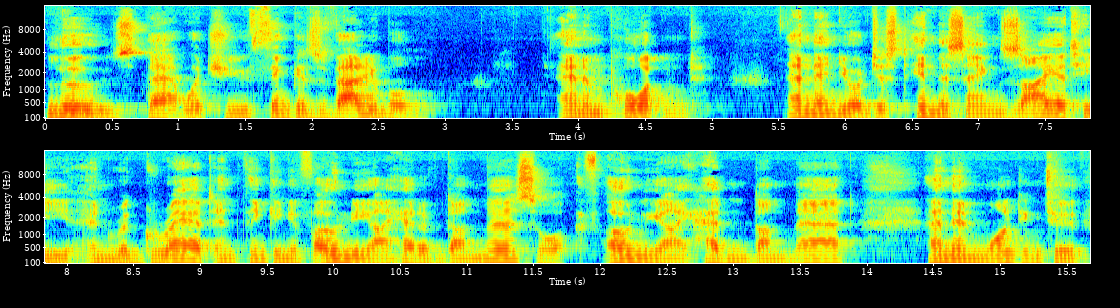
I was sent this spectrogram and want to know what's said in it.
lose that which you think is valuable and important. And then you're just in this anxiety and regret and thinking, if only I had have done this, or if only I hadn't done that and then wanting to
